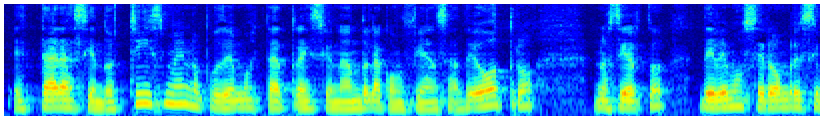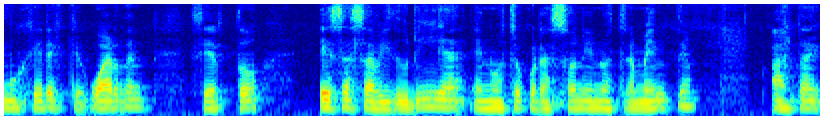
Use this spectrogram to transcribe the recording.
estar haciendo chisme, no podemos estar traicionando la confianza de otro, ¿no es cierto? Debemos ser hombres y mujeres que guarden, ¿cierto? Esa sabiduría en nuestro corazón y en nuestra mente hasta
